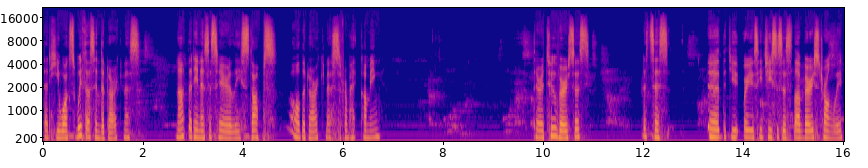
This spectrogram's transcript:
That He walks with us in the darkness not that he necessarily stops all the darkness from coming. There are two verses that says uh, that you where you see Jesus' love very strongly.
